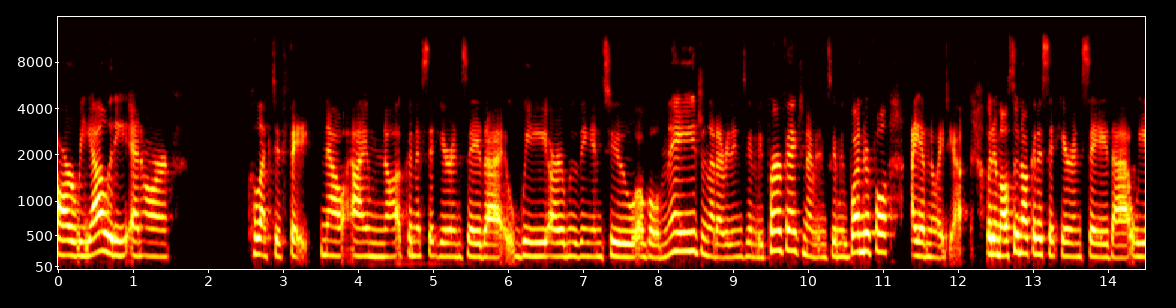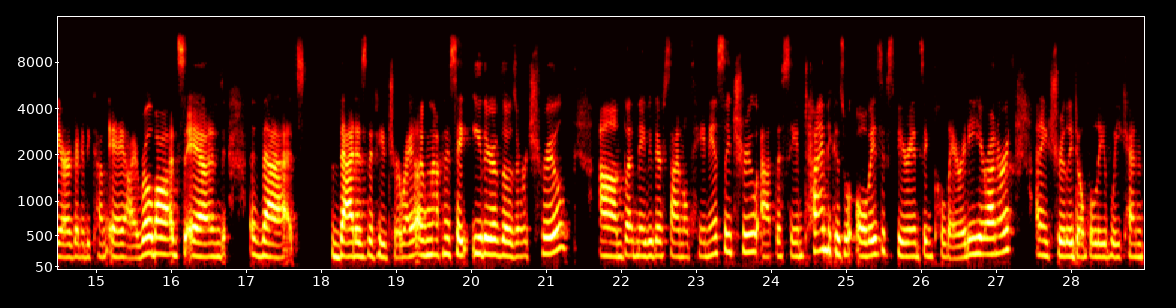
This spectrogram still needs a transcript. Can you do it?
our reality and our collective fate. Now, I'm not going to sit here and say that we are moving into a golden age and that everything's going to be perfect and everything's going to be wonderful. I have no idea. But I'm also not going to sit here and say that we are going to become AI robots and that that is the future, right? I'm not going to say either of those are true, um, but maybe they're simultaneously true at the same time because we're always experiencing polarity here on Earth. And I truly don't believe we can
